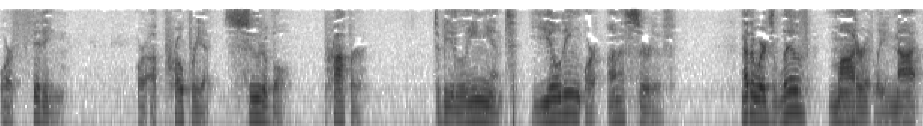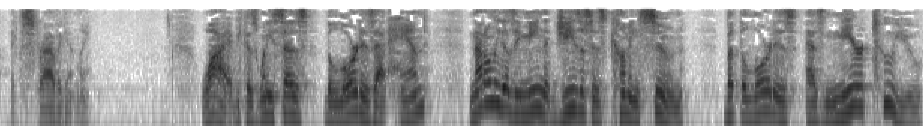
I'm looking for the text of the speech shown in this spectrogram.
or fitting, or appropriate, suitable, proper to be lenient, yielding, or unassertive. In other words, live moderately, not extravagantly. Why? Because when he says the Lord is at hand, not only does he mean that Jesus is coming soon, but the Lord is as near to you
